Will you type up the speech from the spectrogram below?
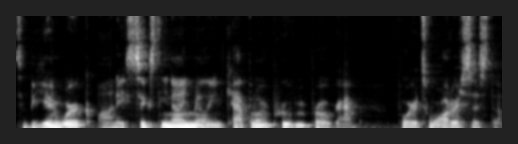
to begin work on a 69 million capital improvement program for its water system.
